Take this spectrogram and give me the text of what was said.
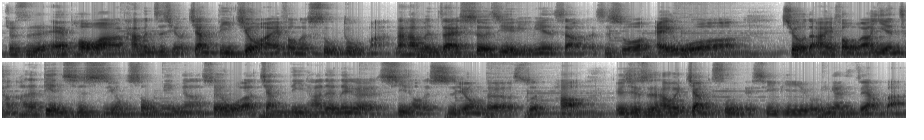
就是 Apple 啊，他们之前有降低旧 iPhone 的速度嘛？那他们在设计理念上呢，是说，哎，我旧的 iPhone 我要延长它的电池使用寿命啊，所以我要降低它的那个系统的使用的损耗，也就是它会降速你的 CPU，应该是这样吧？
